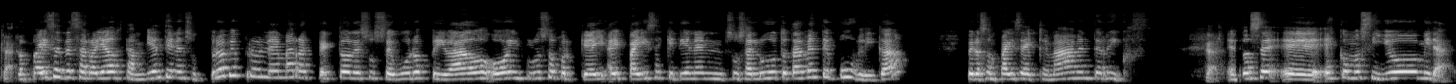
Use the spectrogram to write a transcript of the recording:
claro. Los países desarrollados también tienen sus propios problemas respecto de sus seguros privados o incluso porque hay, hay países que tienen su salud totalmente pública, pero son países extremadamente ricos. Claro. Entonces, eh, es como si yo, mira,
